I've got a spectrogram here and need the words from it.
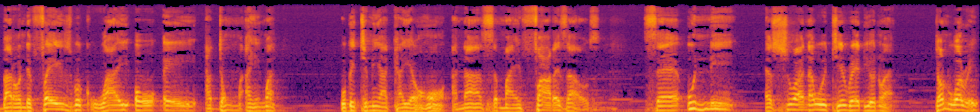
But on the Facebook YOA Adom Ahengua wobɛtumi aka yɛn ho anaasɛ my father's house. Sɛ wonni ɛsoa na wotie radio no don't worry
